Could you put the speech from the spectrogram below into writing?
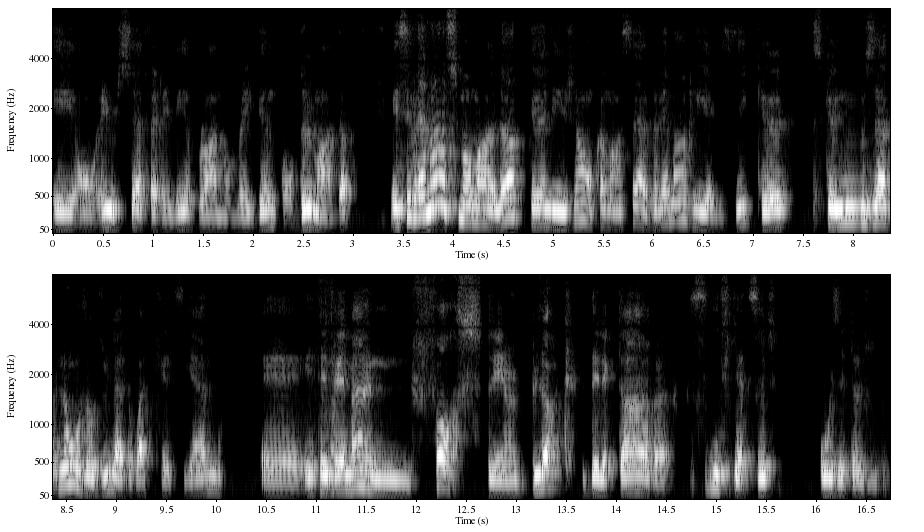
et ont réussi à faire élire Ronald Reagan pour deux mandats. Et c'est vraiment à ce moment-là que les gens ont commencé à vraiment réaliser que ce que nous appelons aujourd'hui la droite chrétienne était vraiment une force et un bloc d'électeurs euh, significatif aux États-Unis.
